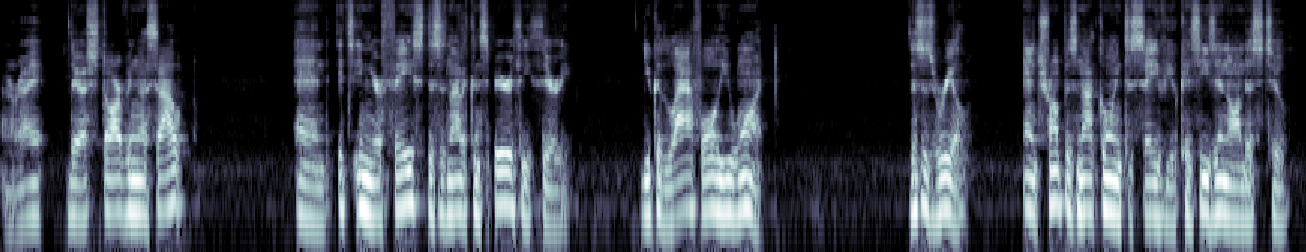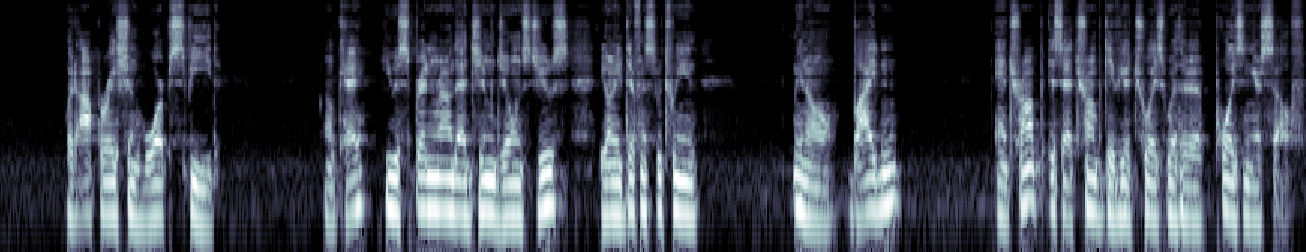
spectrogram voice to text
All right. They are starving us out, and it's in your face. This is not a conspiracy theory. You could laugh all you want. This is real. And Trump is not going to save you because he's in on this too with Operation Warp Speed. Okay? He was spreading around that Jim Jones juice. The only difference between, you know, Biden and Trump is that Trump gave you a choice whether to poison yourself.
